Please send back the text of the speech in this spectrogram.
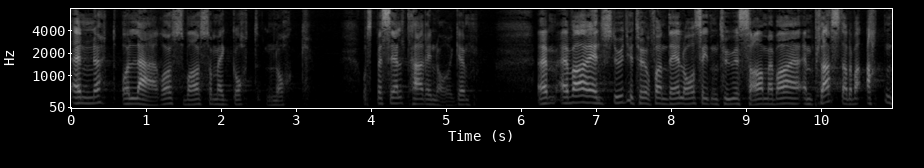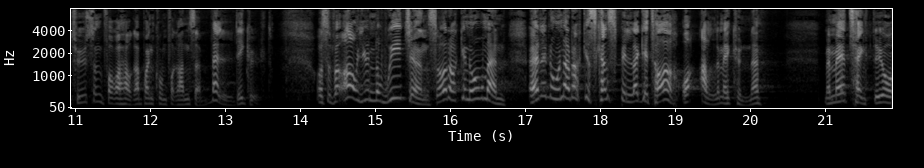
er nødt til å lære oss hva som er godt nok. Og spesielt her i Norge. Jeg var en studietur for en del år siden til USA. Vi var en plass der det var 18 000 for å høre på en konferanse. Veldig kult. Og så for, oh, you Norwegians, og dere nordmenn, er det noen av dere som kan spille gitar? Og alle vi kunne. Men vi tenkte jo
